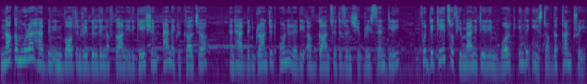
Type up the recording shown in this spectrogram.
Nakamura had been involved in rebuilding Afghan irrigation and agriculture and had been granted honorary Afghan citizenship recently for decades of humanitarian work in the east of the country.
